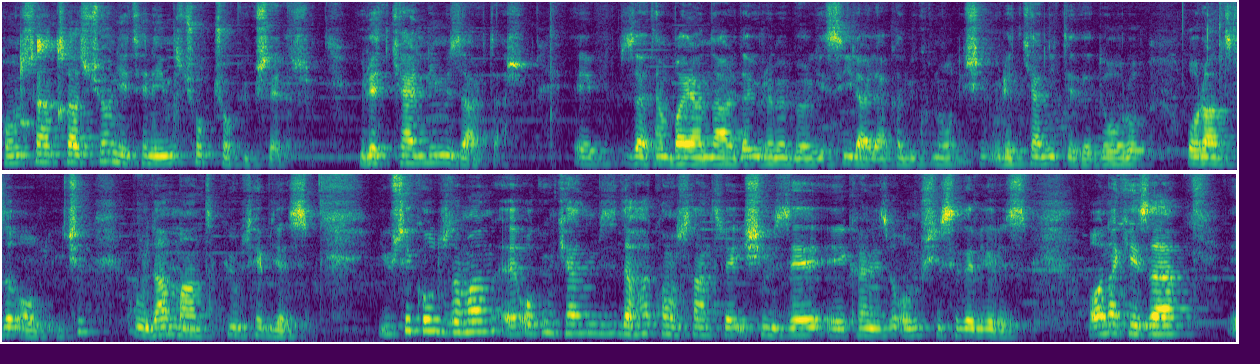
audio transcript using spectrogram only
konsantrasyon yeteneğimiz çok çok yükselir. Üretkenliğimiz artar. E, zaten bayanlarda üreme bölgesiyle alakalı bir konu olduğu için üretkenlikle de doğru orantılı olduğu için buradan mantık yürütebiliriz. Yüksek olduğu zaman e, o gün kendimizi daha konsantre, işimize e, kanalize olmuş hissedebiliriz. Ona keza e,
